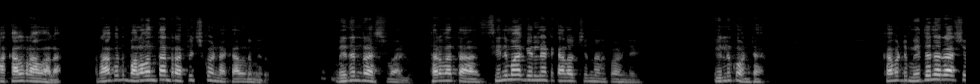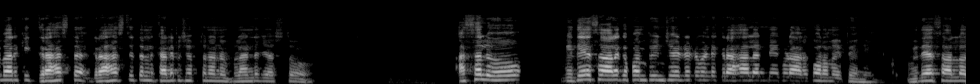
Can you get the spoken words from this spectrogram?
ఆ కళ రావాలా? రాకపోతే బలవంతాన్ని రప్పించుకోండి ఆ కళను మీరు. మిథున రాశి వాళ్ళు. తర్వాత సినిమాకి వెళ్ళినట్టు కళ వచ్చింది అనుకోండి ఇల్లు కొంటారు. కాబట్టి మిథున రాశి వారికి గ్రహస్థ గ్రహస్థితులను కలిపి చెప్తున్నాను బ్లండ్ చేస్తూ. అసలు విదేశాలకు పంపించేటటువంటి గ్రహాలన్నీ కూడా అనుకూలమైపోయినాయి మీకు. విదేశాల్లో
